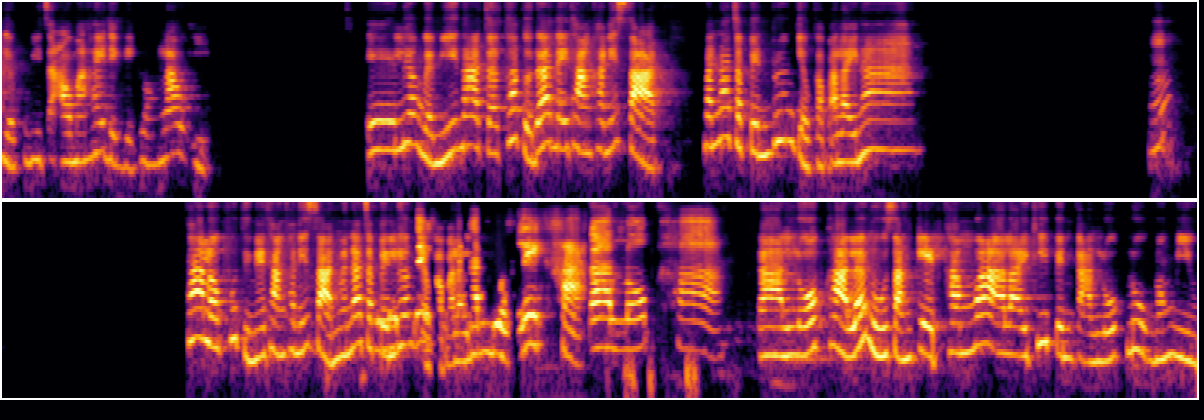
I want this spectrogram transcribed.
เดี๋ยวครูบีจะเอามาให้เด็กๆลองเล่าอีก เอะเรื่องแบบนี้น่าจะถ้าเกิดว่าในทางคณิตศาสตร์ มันน่าจะเป็นเรื่องเกี่ยวกับอะไรนะหืมถ้าเราพูดถึงในทางคณิตศาสตร์มันน่าจะเป็นเรื่องเกี่ยวกับอะไร การบวกเลขค่ะ การลบค่ะ การลบค่ะ แล้วหนูสังเกตคำว่าอะไรที่เป็นการลบลูกน้องมิว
